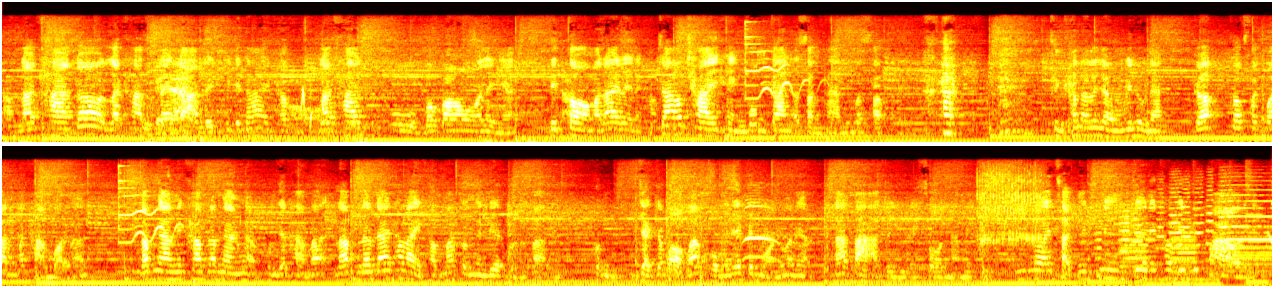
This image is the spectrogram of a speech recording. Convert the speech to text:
ครับราคาก็ราคาคุสยแตกันนได้ดาร์ดเลยที่จะได้ครับ ราคาถูกเบาๆอะไรเงี้ย ติดต่อมาได้เลยนะครับ เจ้าชายแห่งวงการอสังหาริมทรัพย์เลยถึงขั้นนั้นแล้วยังไม่รู้นะ ก็ก็สักวันมาถามบ่อยว่า รับงานไหมครับรับงานครับผมจะถามว่ารับแล้วได้เท่าไหร่ครับมากกว่าเงินเดือนผมหรือเปล่าผมอยากจะบอกว่าผมไม่ได้เป็นหมอนวดเนี่ยหน้าตาอาจจะอยู่ในโซนนั้นมีรอยสักนิดนึงเจอในทวิตหรือเปล่าอะไรเงี้ย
